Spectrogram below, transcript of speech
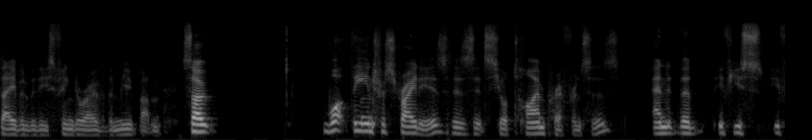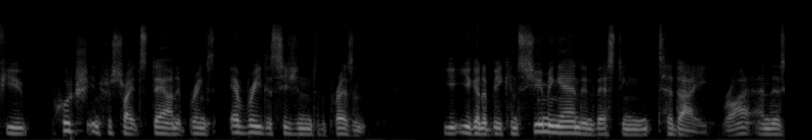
David with his finger over the mute button. So what the interest rate is, is it's your time preferences. And the, if, you, if you push interest rates down, it brings every decision into the present. You, are going to be consuming and investing today, right? And there's,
